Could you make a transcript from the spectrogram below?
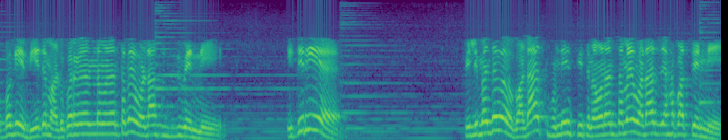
ඔබගේ වියදම අඩු කරගන්නම නම් තමයි වඩා සුදුසු වෙන්නේ. ඉතිරිය පිළිබඳව වඩාත් හොඳින් සිතනවා නම් තමයි වඩාත් යහපත් වෙන්නේ.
